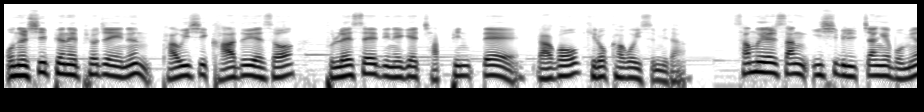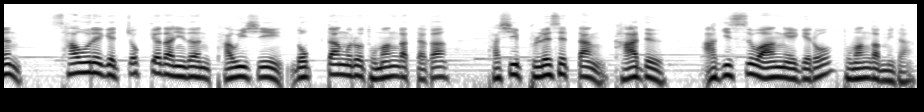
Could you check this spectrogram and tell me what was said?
오늘 시편의 표제에는 다윗이 가드에서 블레셋인에게 잡힌 때라고 기록하고 있습니다. 사무엘상 21장에 보면 사울에게 쫓겨다니던 다윗이 높당으로 도망갔다가 다시 블레셋 땅 가드 아기스 왕에게로 도망갑니다.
